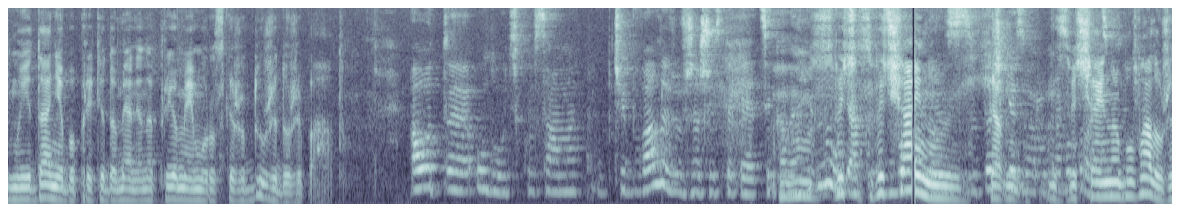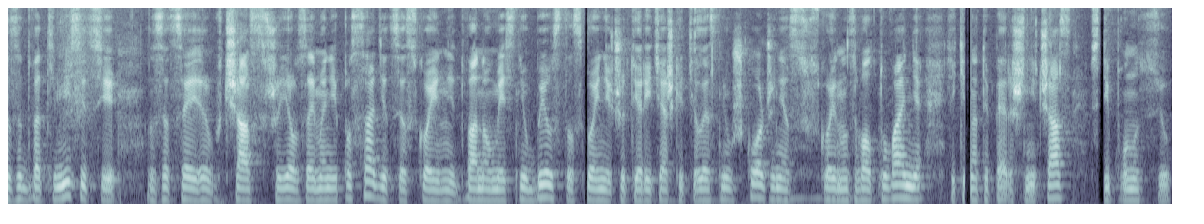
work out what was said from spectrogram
мої дані або прийти до мене на прийом, я йому розкажу дуже-дуже багато. А от е, у Луцьку саме чи бували вже щось таке цікаве? Ну, звич, як, звичайно, з точки я, зору звичайно, правоохоронців, бувало вже за 2-3 місяці за цей час, що я в займаній посаді, це скоєні два навмисні вбивства, скоєні чотири тяжкі тілесні ушкодження, скоєно зґвалтування, які на теперішній час всі повністю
